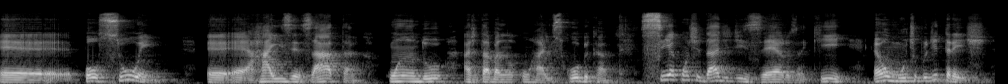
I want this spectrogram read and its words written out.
é, possuem é, é, a raiz exata quando a gente está trabalhando com raiz cúbica, se a quantidade de zeros aqui é um múltiplo de 3.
